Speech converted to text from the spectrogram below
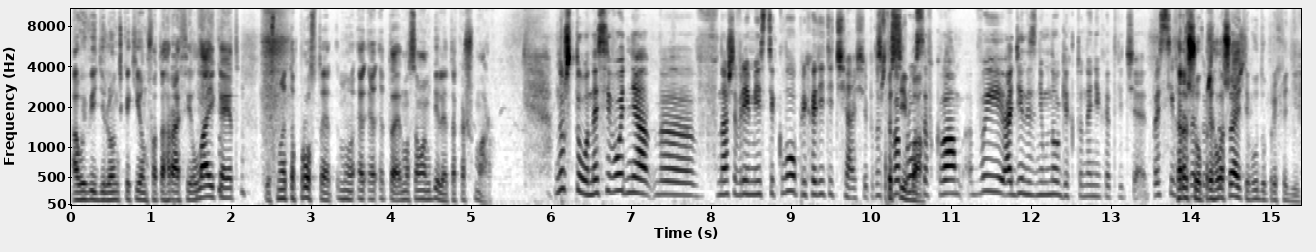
а вы видели, он, какие он фотографии лайкает. То есть, ну это просто, ну, э- э- это на самом деле это кошмар. Ну что, на сегодня э, в наше время истекло. Приходите чаще, потому что Спасибо. вопросов к вам. Вы один из немногих, кто на них отвечает. Спасибо. за Хорошо, то, что приглашайте, пришли. буду приходить.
